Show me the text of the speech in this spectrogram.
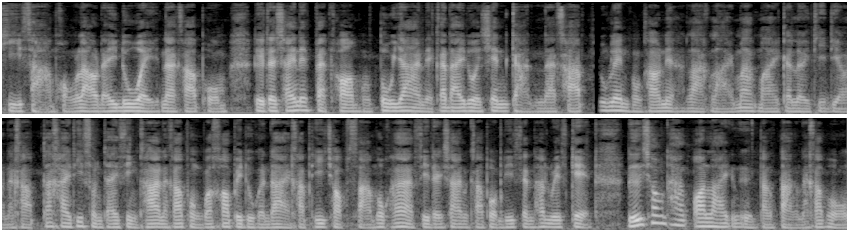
T3 ของเราได้ด้วยนะครับผมหรือจะใช้ในแพลตฟอร์มของตู้ย่าเนี่ยก็ได้ด้วยเช่นกันนะครับลูกเล่นของเขาเนี่ยหลากหลายมากมายกันเลยทีเดียวนะครับถ้าใครที่สนใจสินค้านะครับผมก็เข้าไปดูกันได้ครับที่ช็อป365 Selection ครับผมที่ Central Westgate หรือช่องทางออนไลน์อื่นๆต่างๆนะครับผม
